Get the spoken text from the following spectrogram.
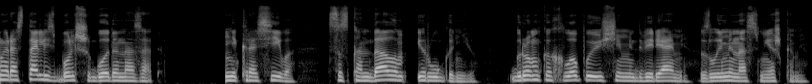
Мы расстались больше года назад. Некрасиво, со скандалом и руганью, громко хлопающими дверями, злыми насмешками.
